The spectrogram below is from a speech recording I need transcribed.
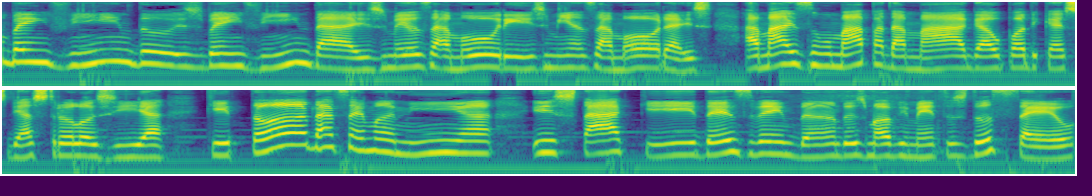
Sejam bem-vindos, bem-vindas, meus amores, minhas amoras, a mais um Mapa da Maga, o podcast de astrologia que toda semaninha está aqui desvendando os movimentos do céu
